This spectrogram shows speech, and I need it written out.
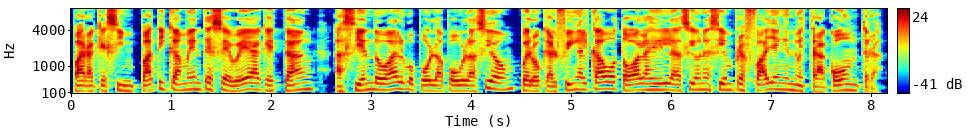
para que simpáticamente se vea que están haciendo algo por la población, pero que al fin y al cabo todas las legislaciones siempre fallen en nuestra contra.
